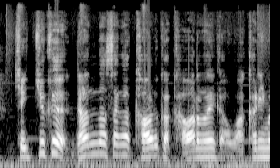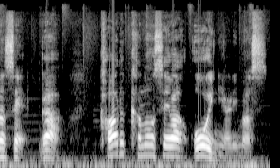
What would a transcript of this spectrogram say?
結局旦那さんが変わるか変わらないか分かりませんが変わる可能性は大いにあります。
